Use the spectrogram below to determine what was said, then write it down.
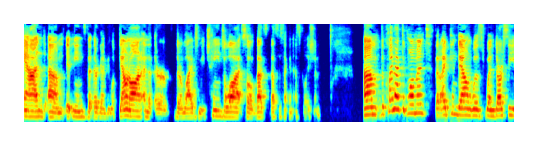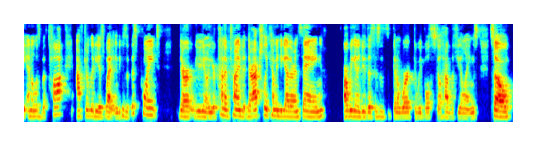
and um, it means that they're going to be looked down on, and that their their lives may change a lot. So that's that's the second escalation. Um, the climactic moment that I pinned down was when Darcy and Elizabeth talk after Lydia's wedding, because at this point, they're you know you're kind of trying to they're actually coming together and saying, "Are we going to do this? Is this going to work? Do we both still have the feelings?" So.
